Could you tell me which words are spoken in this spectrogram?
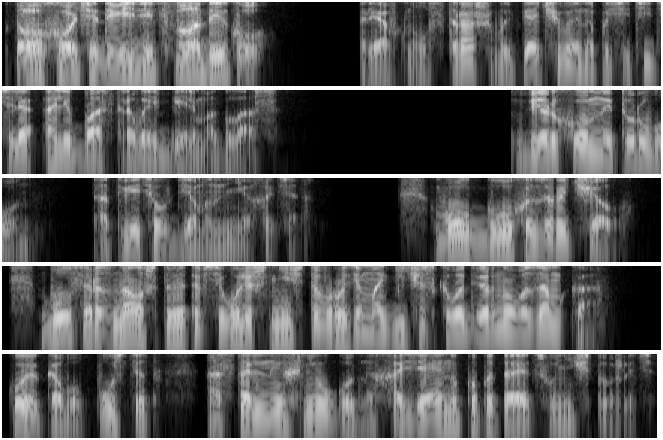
«Кто хочет видеть владыку?» — рявкнул страж, выпячивая на посетителя алебастровые бельма глаз. «Верховный Турвон», — ответил демон нехотя. Волк глухо зарычал. Булфер знал, что это всего лишь нечто вроде магического дверного замка. Кое-кого пустят, остальных неугодных хозяину попытается уничтожить.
